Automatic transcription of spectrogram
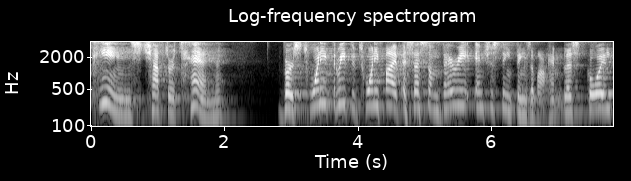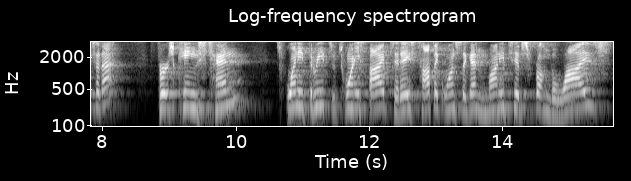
Kings chapter 10, verse 23 to 25, it says some very interesting things about him. Let's go into that. 1 Kings 10, 23 to 25. Today's topic, once again, money tips from the wise.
